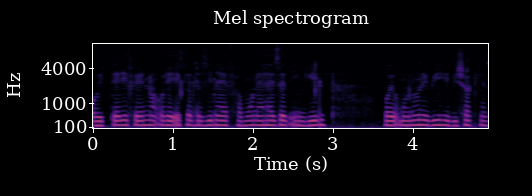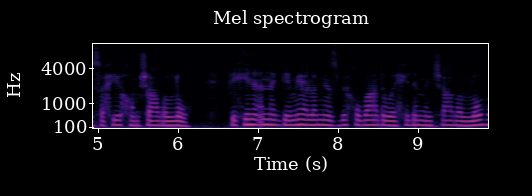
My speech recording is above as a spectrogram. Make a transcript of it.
وبالتالي فإن أولئك الذين يفهمون هذا الإنجيل ويؤمنون به بشكل صحيح هم شعب الله. في حين أن الجميع لم يصبحوا بعد واحدا من شعب الله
